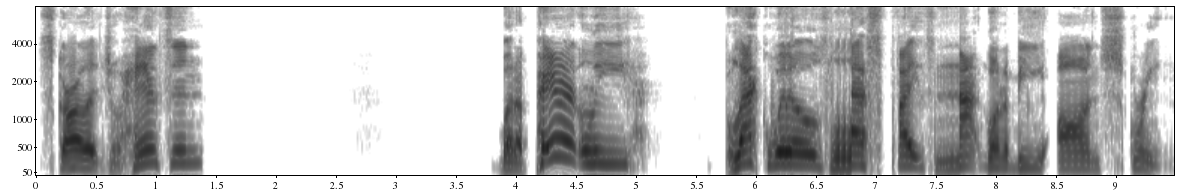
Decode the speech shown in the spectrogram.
Scarlett Johansson, but apparently Black Widow's last fight's not going to be on screen.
